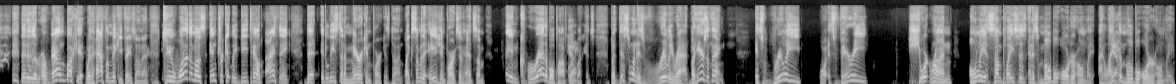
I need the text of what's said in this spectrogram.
that is a, a, round bucket with half a Mickey face on it to one of the most intricately detailed, I think, that at least an American park has done. Like, some of the Asian parks have had some incredible popcorn yeah. buckets, but this one is really rad. But here's the thing it's really, well, it's very short run only at some places and it's mobile order only. I like yeah. the mobile order only,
